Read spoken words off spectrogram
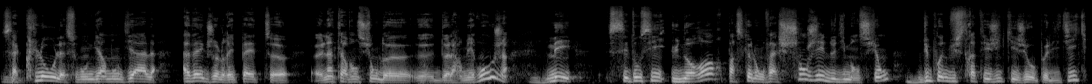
ça clôt la Seconde Guerre mondiale avec, je le répète, euh, l'intervention de, euh, de l'armée rouge. Mhm. Mais c'est aussi une aurore parce que l'on va changer de dimension mhm. du point de vue stratégique et géopolitique,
